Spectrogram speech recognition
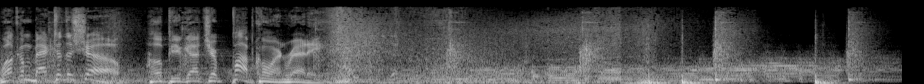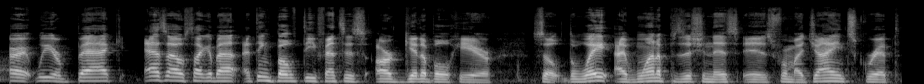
Welcome back to the show. Hope you got your popcorn ready. All right, we are back. As I was talking about, I think both defenses are gettable here. So the way I want to position this is for my giant script.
